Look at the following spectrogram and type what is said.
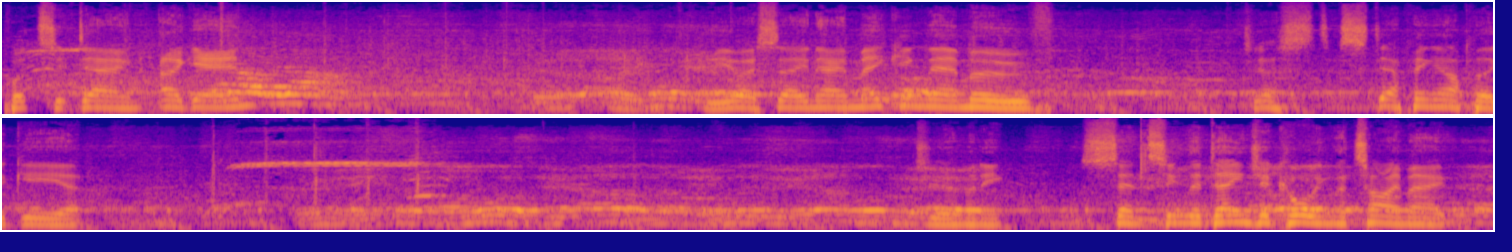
Puts it down again. The USA now making their move. Just stepping up a gear. Germany sensing the danger, calling the timeout.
